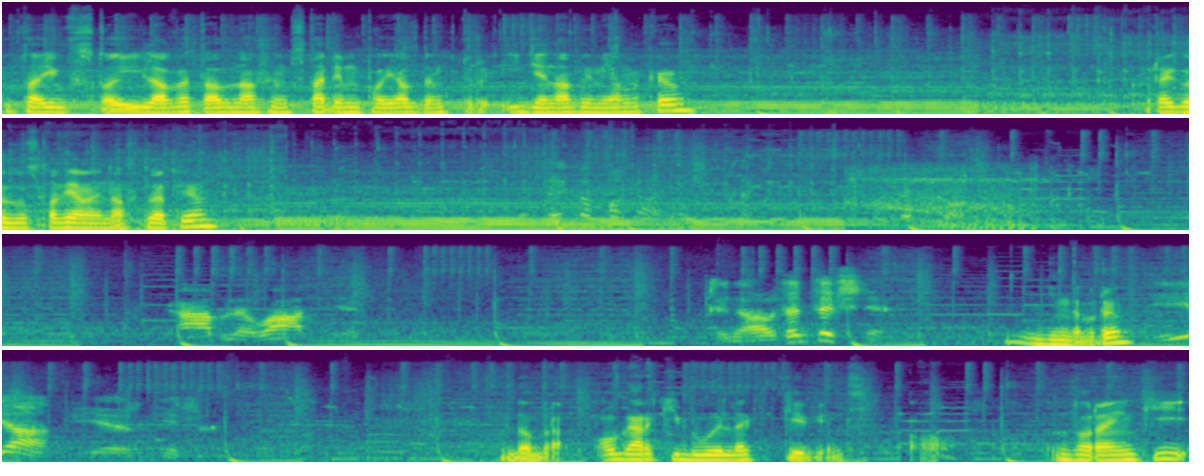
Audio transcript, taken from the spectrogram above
Tutaj już stoi laweta z naszym starym pojazdem, który idzie na wymiankę. Którego zostawiamy na sklepie. Kable, ładnie. Ty no autentycznie. Dzień dobry. Ja pierniczę. Dobra, ogarki były lekkie, więc o, do ręki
